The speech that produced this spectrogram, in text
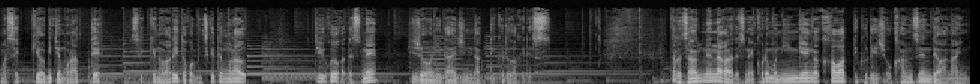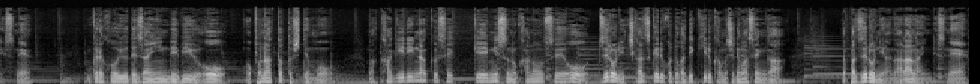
まあ、設計を見てもらって設計の悪いところを見つけてもらうっていうことがですね非常に大事になってくるわけです。ただ残念ながらですねこれも人間が関わってくる以上完全ではないんですね。いくらこういうデザインレビューを行ったとしても、まあ、限りなく設計ミスの可能性をゼロに近づけることができるかもしれませんがやっぱゼロにはならないんですね。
